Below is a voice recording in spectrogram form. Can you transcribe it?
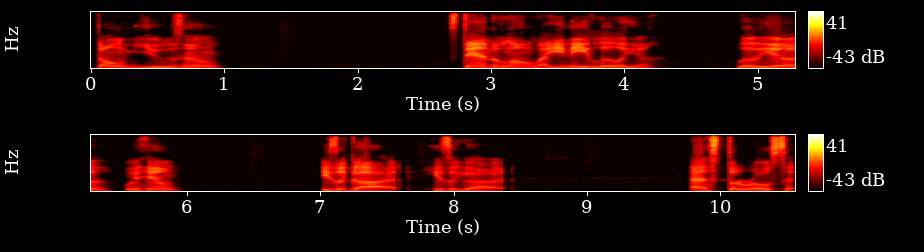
don't use him. Stand alone. Like you need Lilia. Lilia with him. He's a god. He's a god. Estarossa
